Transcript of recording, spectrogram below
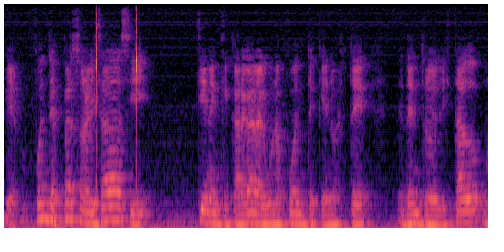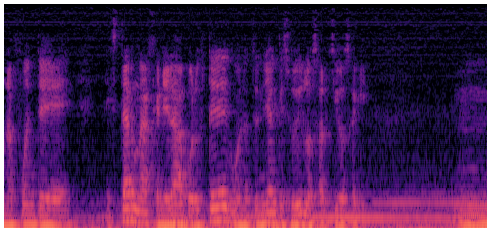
Bien, fuentes personalizadas si tienen que cargar alguna fuente que no esté dentro del listado, una fuente externa generada por ustedes, bueno, tendrían que subir los archivos aquí. Mm,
